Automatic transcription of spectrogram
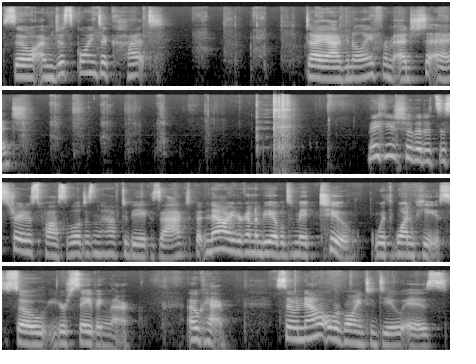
So I'm just going to cut diagonally from edge to edge making sure that it's as straight as possible. It doesn't have to be exact, but now you're gonna be able to make two with one piece, so you're saving there. Okay, so now what we're going to do is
